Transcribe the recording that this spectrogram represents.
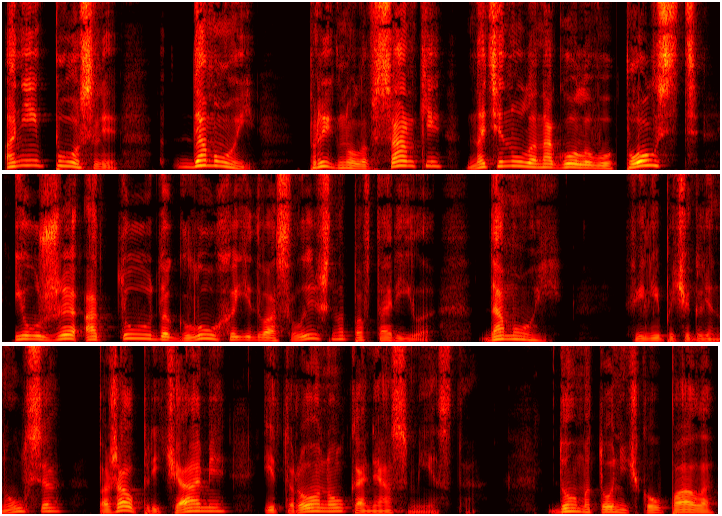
Они после. Домой. Прыгнула в санки, натянула на голову полсть и уже оттуда глухо, едва слышно повторила. Домой. Филиппыч оглянулся, пожал плечами и тронул коня с места. Дома Тонечка упала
